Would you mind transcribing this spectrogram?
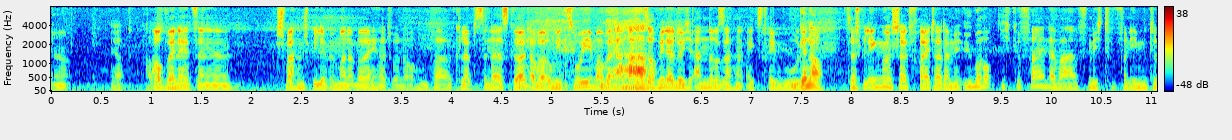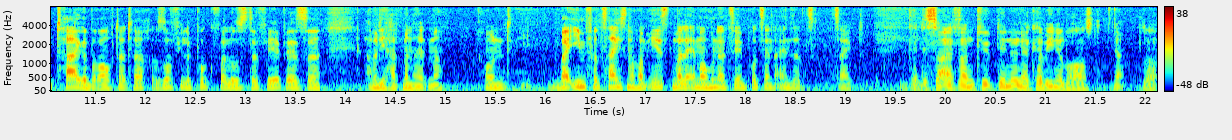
Ja. Ja, Auch wenn er jetzt seine schwachen Spiele immer dabei hat und auch ein paar Klöpse. Ne? Das gehört aber irgendwie zu ihm, aber er Ja. macht es auch wieder durch andere Sachen extrem gut. Genau. Zum Beispiel Ingolstadt Freitag hat er mir überhaupt nicht gefallen. Da war für mich von ihm ein total gebrauchter Tag. So viele Puckverluste, Fehlpässe, aber die hat man halt mal. Und bei ihm verzeihe ich es noch am ehesten, weil er immer 110% Einsatz zeigt. Das ist so einfach ein Typ, den du in der Kabine brauchst. Ja. So.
